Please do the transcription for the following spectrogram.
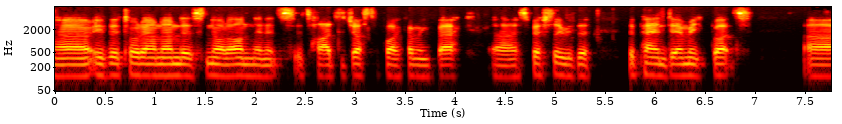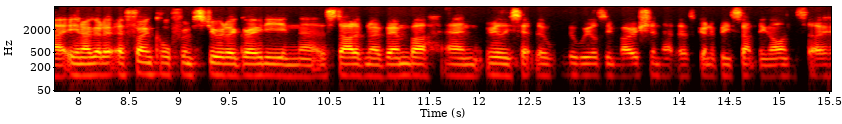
uh, if the Tour Down Under's not on, then it's it's hard to justify coming back, uh, especially with the, the pandemic. But, uh, you know, I got a, a phone call from Stuart O'Grady in uh, the start of November and really set the, the wheels in motion that there's going to be something on. So,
